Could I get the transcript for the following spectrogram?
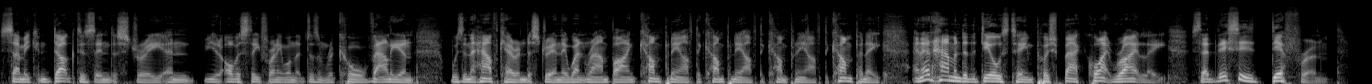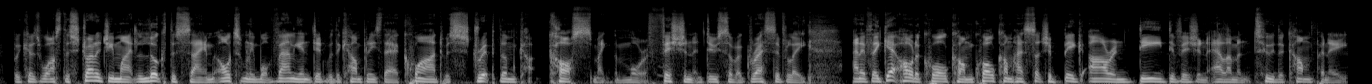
semiconductors industry. And you know, obviously, for anyone that doesn't recall, Valeant was in the healthcare industry and they went around buying company after company after company after company. And Ed Hammond of the deals team pushed back quite rightly, said this is different because whilst the strategy might look the same, ultimately what Valeant did with the companies they acquired was strip them, cut costs, make them more efficient, and do so aggressively. And if they get hold of Qualcomm, Qualcomm has such a big R&D division element to the company.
